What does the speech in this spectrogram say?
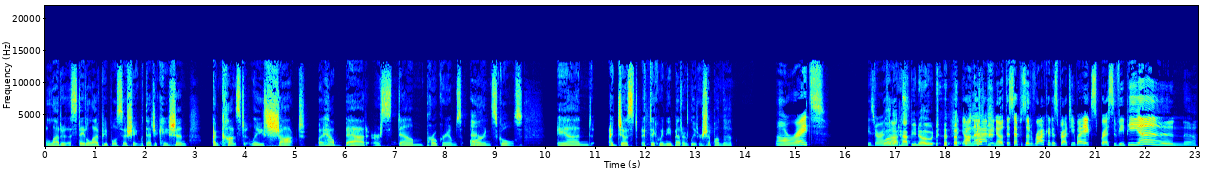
a lot of a state a lot of people associate with education, I'm constantly shocked by how bad our STEM programs mm. are in schools. And I just I think we need better leadership on that. All right. These are our Well, on that happy note. yeah, on that happy note, this episode of Rocket is brought to you by ExpressVPN.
